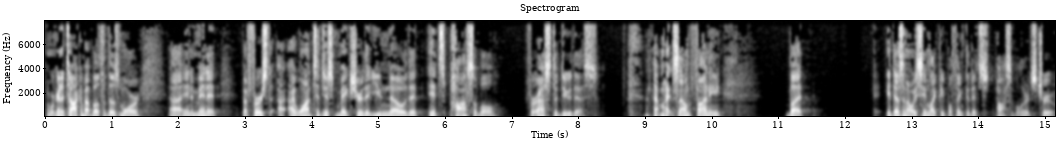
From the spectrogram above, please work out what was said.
And we're going to talk about both of those more uh, in a minute. But first, I want to just make sure that you know that it's possible for us to do this. that might sound funny, but it doesn't always seem like people think that it's possible or it's true.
